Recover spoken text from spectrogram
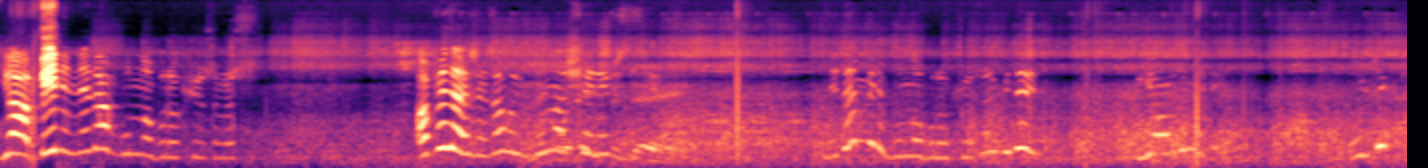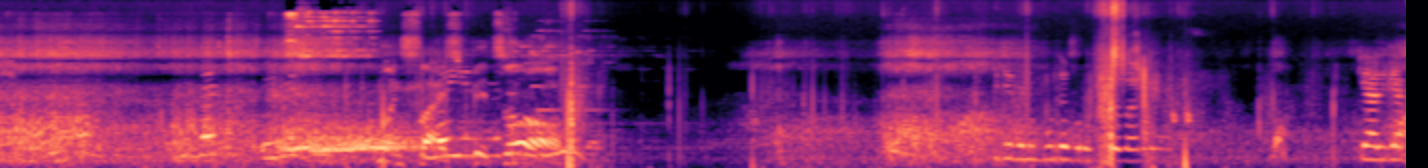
Ya beni neden bununla bırakıyorsunuz? Affedersiniz ama bunlar şerefsiz ya. Neden beni bununla bırakıyorsunuz? Bir de bir yardım edin. Ölecek. Ama ben ölmek. Bir de beni burada bırakıyorlar ya. Gel gel.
